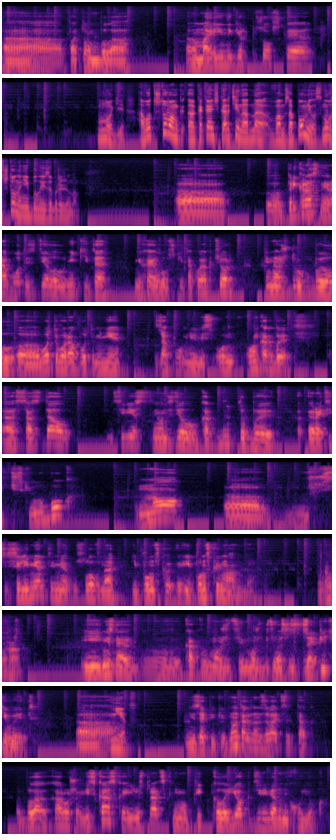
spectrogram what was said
А, потом была э, Марина Герцовская. Многие. А вот что вам, э, какая-нибудь картина одна вам запомнилась? Ну вот что на ней было изображено? А, э, прекрасные работы сделал Никита Михайловский, такой актер. И наш друг был. Вот его работа мне запомнились. Он, он как бы э, создал интересный, он сделал как будто бы эротический лубок, но э, с элементами условно японской, японской манго. Вот. Ага. И не знаю, как вы можете, может быть, у вас запикивает. А, Нет. Не запикивает. Ну, тогда называется так. Вот была хорошая и сказка, и иллюстрация к нему «Пикколо йог, деревянный хуёк».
